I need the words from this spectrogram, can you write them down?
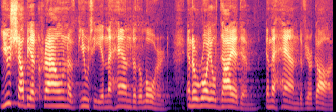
You shall be a crown of beauty in the hand of the Lord, and a royal diadem in the hand of your God.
